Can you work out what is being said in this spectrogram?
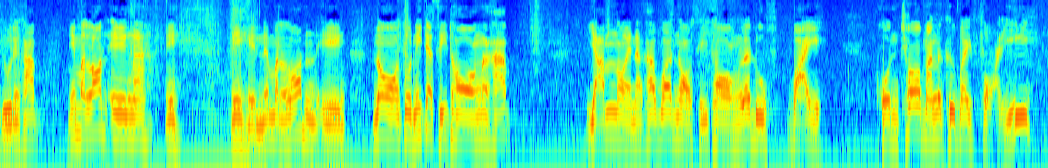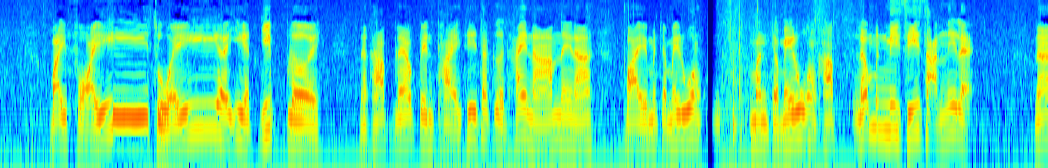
ดูนะครับ นี่มันร่อนเองนะนี่นี่เห็นนะมันร่อนเองหน่อตัวนี้จะสีทองนะครับ ย้ำหน่อยนะครับว่าหน่อสีทองแล้วดูใบ คนชอบมันก็คือใบฝอย ใบฝอยสวยละเอียดยิบเลยนะครับ แล้วเป็นไผ่ที่ถ้าเกิดให้น้ำเนี่ยนะ ใบมันจะไม่ร่วง มันจะไม่ร่วงครับ แล้วมันมีสีสันนี่แหละ นะ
